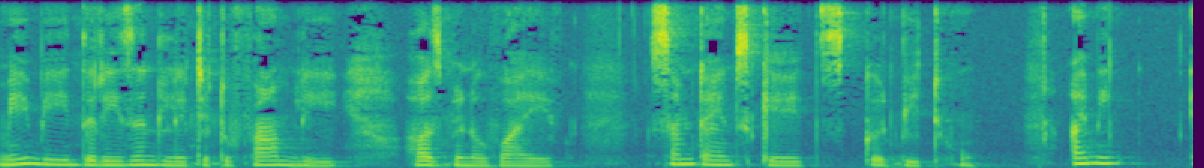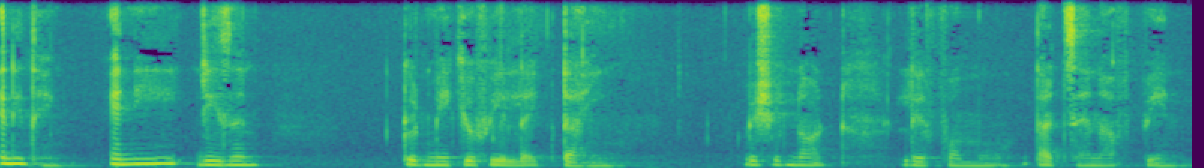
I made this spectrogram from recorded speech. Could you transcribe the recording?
Maybe the reason related to family, husband or wife, sometimes kids could be too. I mean, anything, any reason could make you feel like dying. We should not live for more. That's enough pain.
